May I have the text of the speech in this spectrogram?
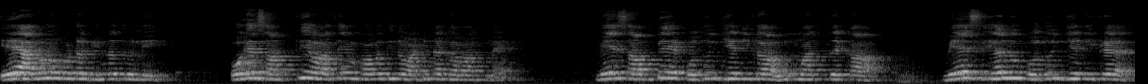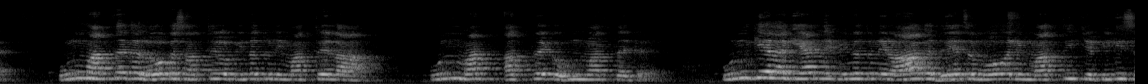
ඒ අරුණ කොට පින්නතුනි ඔගේ සත්‍ය වශයෙන් පවතින වටිනකමක් නැහැ. මේ සබ්බේ පොතුජ්ජනික උම්මත්තක මේ සියලු පොතුජ්ජනික උම්මත්තක ලෝක සත්වයෝ පින්නතුනි මත් වෙලා උන්මත් අත්වක උන්මත්තක උන් කියලා කියන්නේ පින්නතුනේ රාග, ద్వේෂ, මෝහ වලින් මත්විච්ච පිරිස.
